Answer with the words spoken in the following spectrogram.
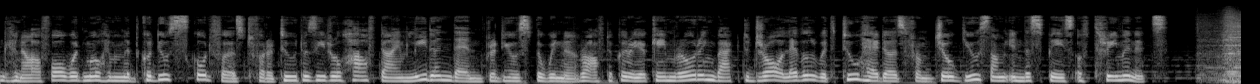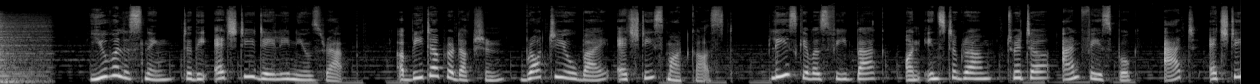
Ghana forward Mohamed Kudus scored first for a 2 0 half-time lead and then produced the winner after Korea came roaring back to draw level with two headers from Cho Gyu-sung in the space of three minutes. You were listening to the HT Daily News Wrap, a beta production brought to you by HT Smartcast. Please give us feedback on Instagram, Twitter, and Facebook at HT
